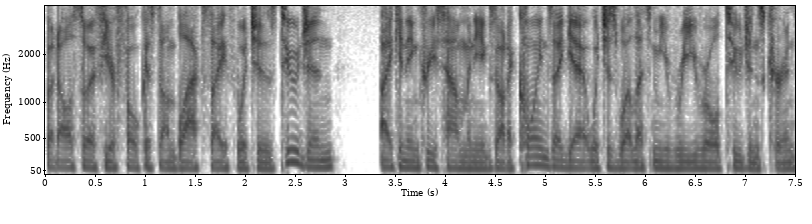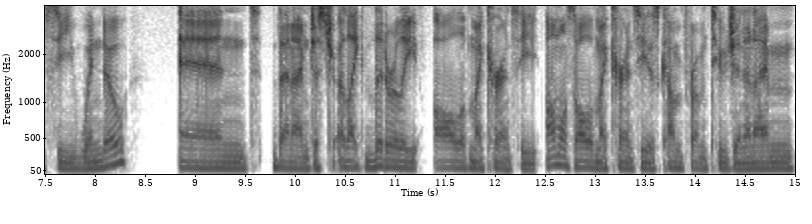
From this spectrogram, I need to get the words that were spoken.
But also if you're focused on Black Scythe, which is Tujen, I can increase how many exotic coins I get, which is what lets me re-roll Tujen's currency window. And then I'm just like literally all of my currency, almost all of my currency has come from Tujen, and I'm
